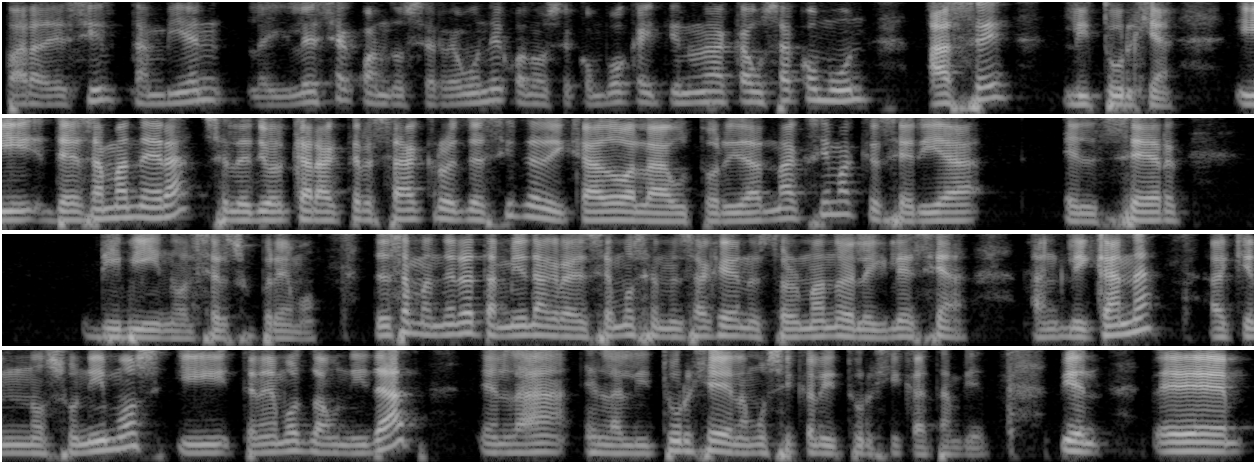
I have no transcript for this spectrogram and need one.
para decir también la iglesia cuando se reúne, cuando se convoca y tiene una causa común, hace liturgia. Y de esa manera se le dio el carácter sacro, es decir, dedicado a la autoridad máxima, que sería el ser divino, el ser supremo. De esa manera también agradecemos el mensaje de nuestro hermano de la iglesia anglicana, a quien nos unimos y tenemos la unidad en la, en la liturgia y en la música litúrgica también. Bien, eh,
